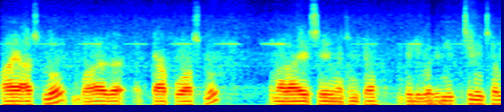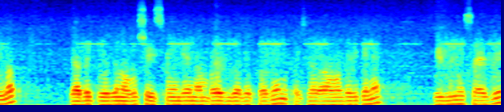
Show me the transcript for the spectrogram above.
ভাই আসলো, ভাইয়ের একটা আপু আসলো। ওনারা এসে মেশিনটা ডেলিভারি নিচ্ছে ইনশাল্লাহ যাদের প্রয়োজন অবশ্যই স্ক্রিনের নাম্বারে যোগাযোগ করবেন। এছাড়াও আমাদের এখানে বিভিন্ন সাইজে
